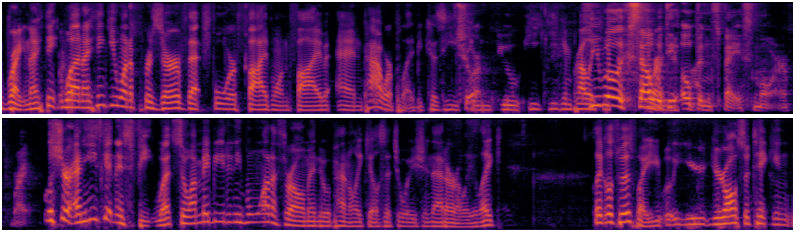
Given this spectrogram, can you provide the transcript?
Right, and I think well, and I think you want to preserve that four five on five and power play because he Sure. can do he, he can probably he will excel with the open space more. Right. Well, sure, and he's getting his feet wet, so maybe you didn't even want to throw him into a penalty kill situation that early. Like, like let's put it this way, you, you're you're also taking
